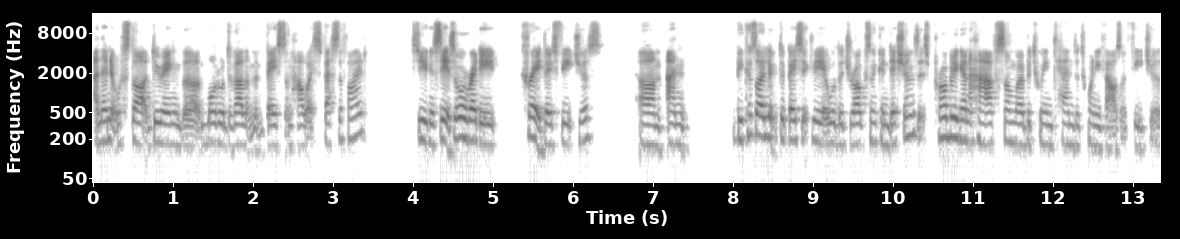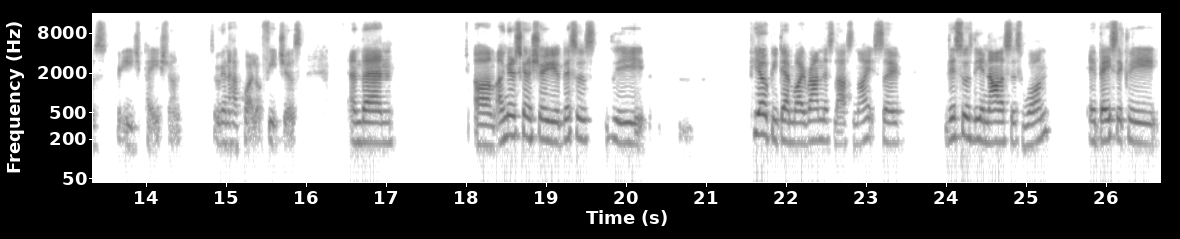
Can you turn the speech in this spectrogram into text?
And then it will start doing the model development based on how I specified. So you can see it's already create those features. Um, and because I looked at basically all the drugs and conditions, it's probably going to have somewhere between 10 to 20,000 features for each patient. So we're going to have quite a lot of features. And then um, I'm just going to show you, this is the PLP demo. I ran this last night. So this was the analysis one. It basically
